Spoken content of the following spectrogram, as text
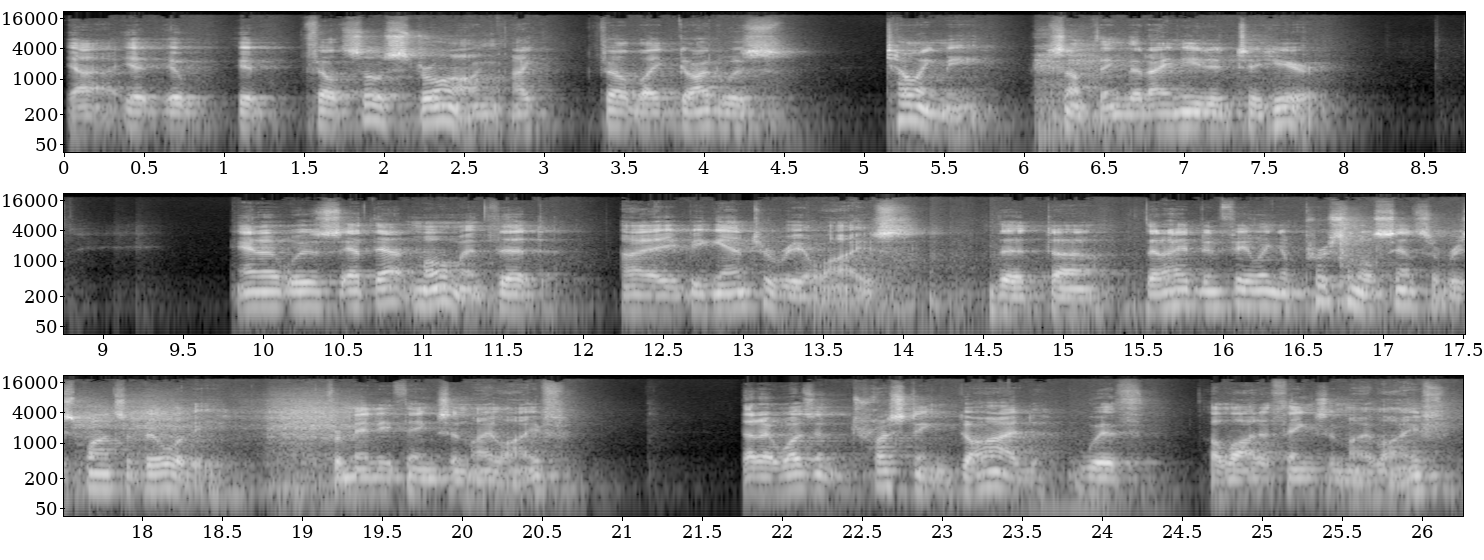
Yeah, it, it, it felt so strong, I felt like God was telling me something that I needed to hear. And it was at that moment that I began to realize that, uh, that I had been feeling a personal sense of responsibility for many things in my life, that I wasn't trusting God with a lot of things in my life,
